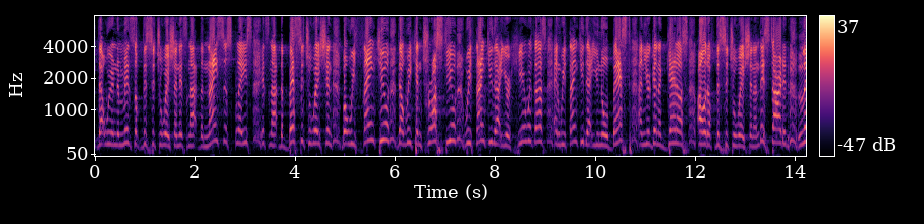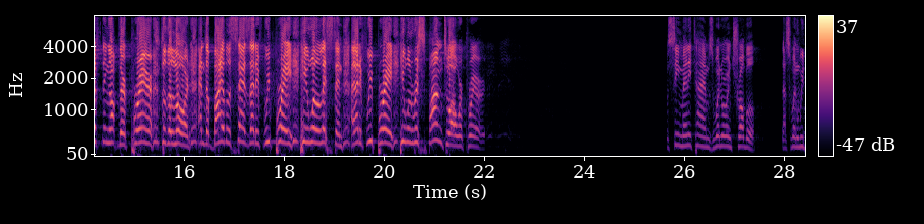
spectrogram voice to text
that we're in the midst of this situation. It's not the nicest place, it's not the best situation, but we thank you that we can trust you. We thank you that you're here with us, and we thank you that you know best and you're gonna get us out of this situation. And they started lifting up their prayer to the Lord. And the Bible says that if we pray, He will listen, and that if we pray, He will respond to our prayer. But see, many times when we're in trouble, that's when we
